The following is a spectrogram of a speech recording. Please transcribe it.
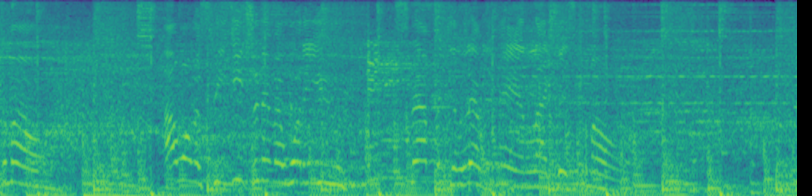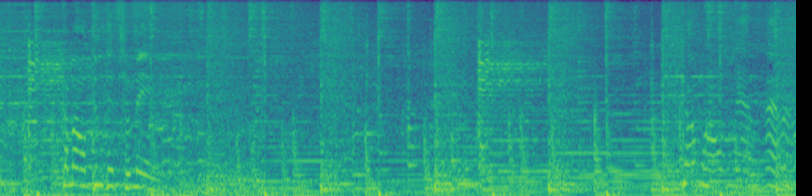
Come on. I want to see each and every one of you snap with your left hand like this. Come on. Come on, do this for me. Come on now. now.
